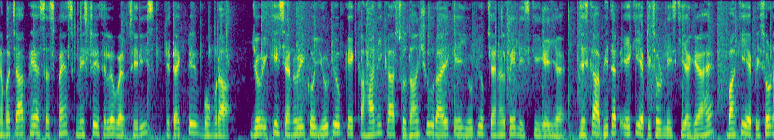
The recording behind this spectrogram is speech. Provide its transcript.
नंबर चार पे है suspense mystery thriller web series detective Bumrah जो 21 जनवरी को YouTube के कहानीकार सुधांशु राय के YouTube चैनल पे रिलीज़ की गई है, जिसका अभी तक एक ही एपिसोड रिलीज़ किया गया है। बाकी एपिसोड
